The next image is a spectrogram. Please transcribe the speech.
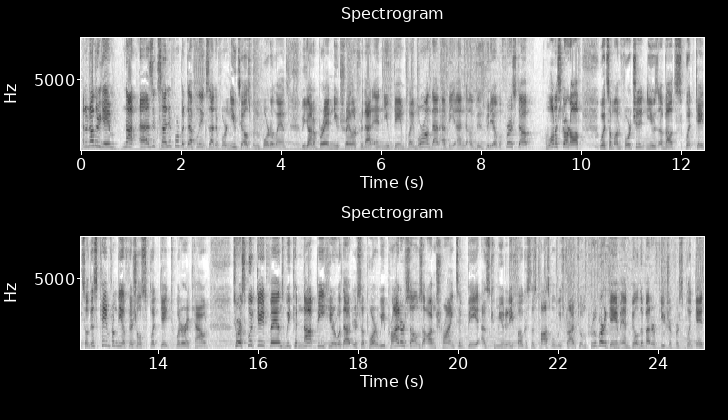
And another game, not as excited for, but definitely excited for, New Tales from the Borderlands. We got a brand new trailer for that and new gameplay. More on that at the end of this video. But first up, I want to start off with some unfortunate news about Splitgate. So this came from the official Splitgate Twitter account. To our Splitgate fans, we could not be here without your support. We pride ourselves on trying to be as community focused as possible. We strive to improve our game and build a better future for Splitgate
